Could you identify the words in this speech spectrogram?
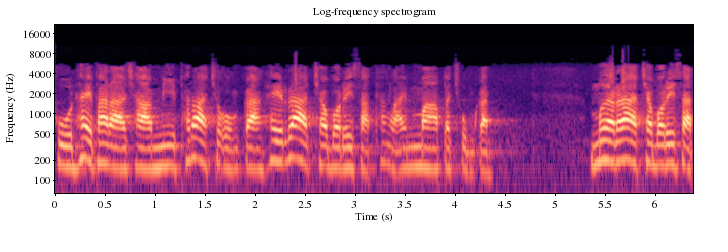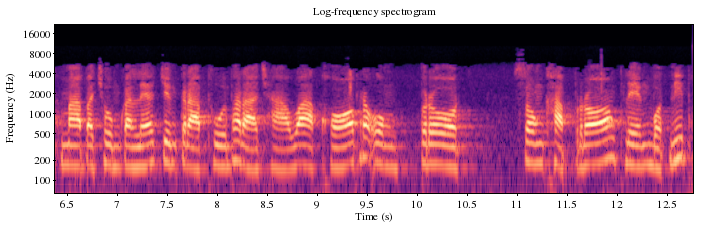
ทูลให้พระราชามีพระราชองค์การให้ราชบริษัททั้งหลายมาประชุมกัน เมื่อราชบริษัทมาประชุมกันแล้ว จึงกราบทูลพระราชาว่าขอพระองค์โปรด ทรงขับร้องเพลงบทนิพ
